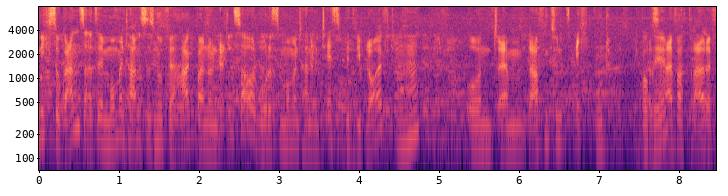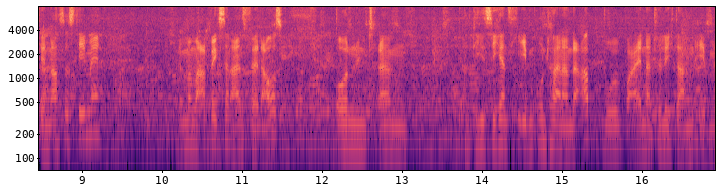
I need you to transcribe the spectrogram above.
Nicht so ganz. Also momentan ist es nur für Hagbahn und Dettelsau, wo das momentan im Testbetrieb läuft. Und ähm, da funktioniert es echt gut. Das Okay. sind einfach drei oder vier NAS-Systeme. Immer mal abwechselnd, eins fällt aus. Und ähm, die sichern sich eben untereinander ab, wobei natürlich dann eben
